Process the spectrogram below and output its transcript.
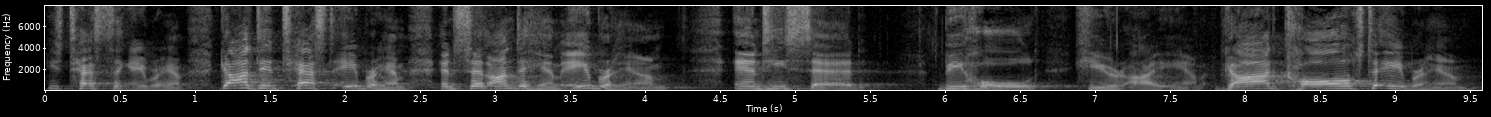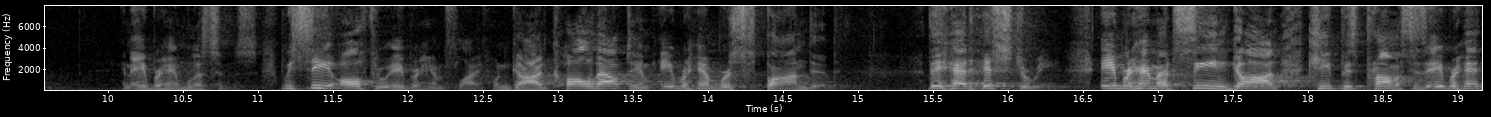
He's testing Abraham. God did test Abraham and said unto him, Abraham, and he said, Behold, here I am. God calls to Abraham and Abraham listens. We see all through Abraham's life. When God called out to him, Abraham responded. They had history. Abraham had seen God keep his promises. Abraham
